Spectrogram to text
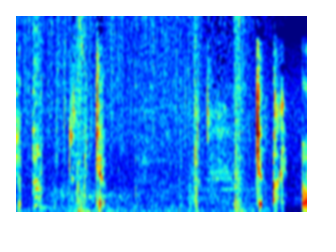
Choo. Choo. Okay, I'm gonna build some shit now. Better and better. What can't we do in a place like this? Dum,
